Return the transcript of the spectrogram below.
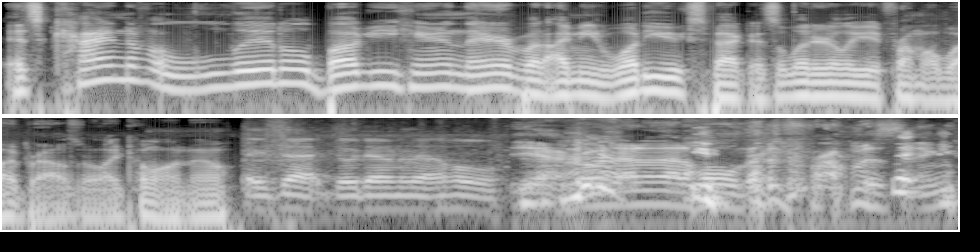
It's kind of a little buggy here and there, but I mean, what do you expect? It's literally from a web browser. Like, come on now. Hey Zach, go down to that hole. Yeah, go down to that hole. That's promising.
